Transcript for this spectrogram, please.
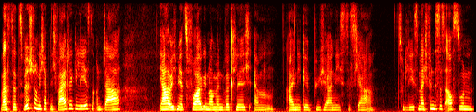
was dazwischen und ich habe nicht weitergelesen und da ja, habe ich mir jetzt vorgenommen, wirklich ähm, einige Bücher nächstes Jahr zu lesen, weil ich finde, es ist auch so, ein,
